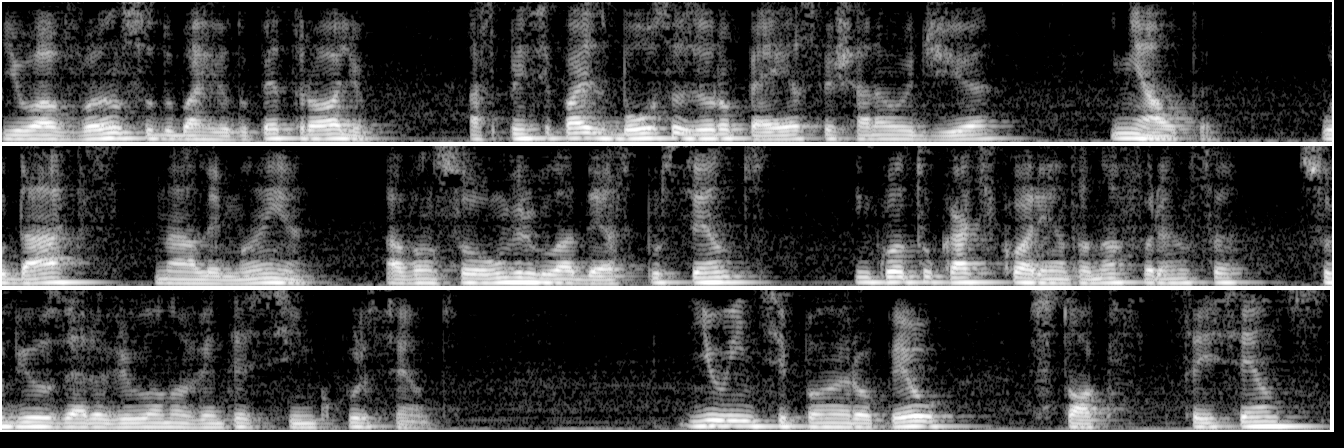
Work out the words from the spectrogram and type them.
e o avanço do barril do petróleo, as principais bolsas europeias fecharam o dia em alta. O DAX, na Alemanha, avançou 1,10%, enquanto o CAC 40 na França subiu 0,95%. E o índice pan-europeu, STOXX 600,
